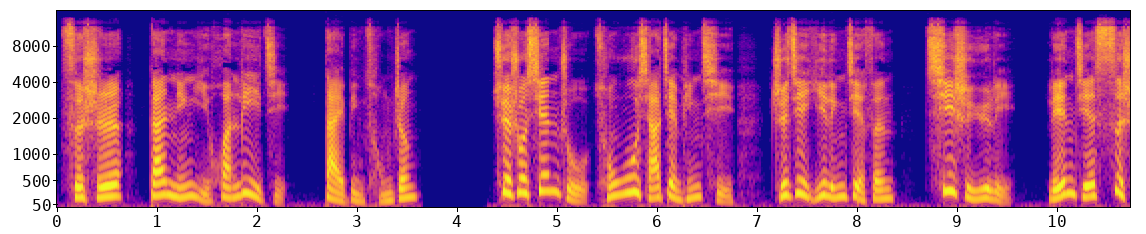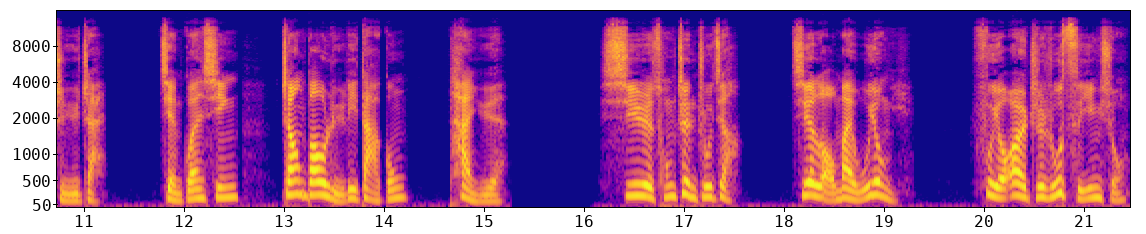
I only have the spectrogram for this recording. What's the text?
此时甘宁已患痢疾，带病从征。却说先主从巫峡建平起，直接夷陵界分七十余里，连结四十余寨。见关兴、张苞屡立大功，叹曰：“昔日从镇诸将。”皆老迈无用矣，复有二侄如此英雄，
